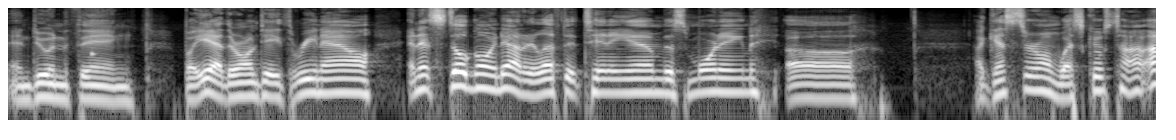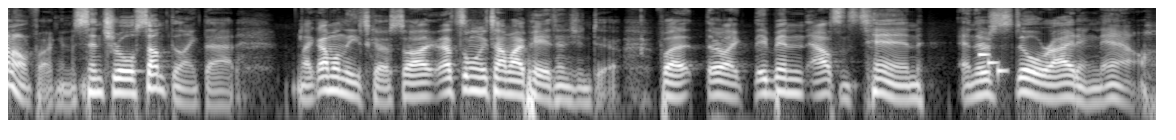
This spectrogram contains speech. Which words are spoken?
and doing the thing. But yeah, they're on day three now, and it's still going down. They left at 10 a.m. this morning. Uh, I guess they're on West Coast time. I don't fucking Central, something like that. Like I'm on the East Coast, so I, that's the only time I pay attention to. But they're like they've been out since 10, and they're still riding now.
